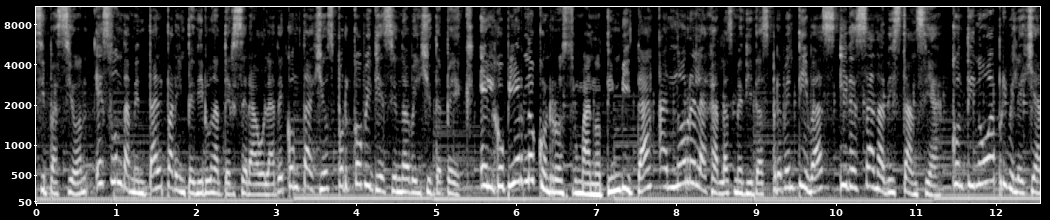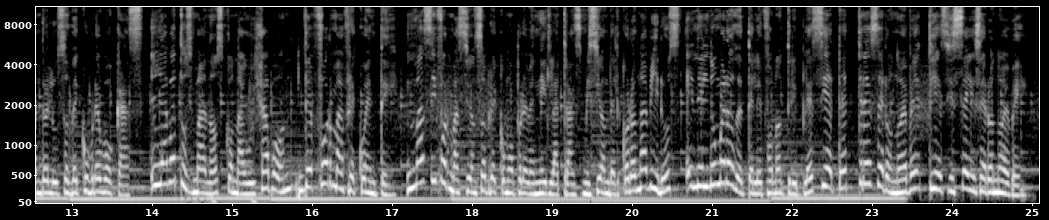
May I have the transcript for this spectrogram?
Participación es fundamental para impedir una tercera ola de contagios por COVID-19 en Jutepec. El gobierno con rostro humano te invita a no relajar las medidas preventivas y de sana distancia. Continúa privilegiando el uso de cubrebocas. Lava tus manos con agua y jabón de forma frecuente. Más información sobre cómo prevenir la transmisión del coronavirus en el número de teléfono 777-309-1609.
